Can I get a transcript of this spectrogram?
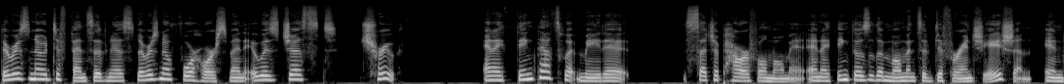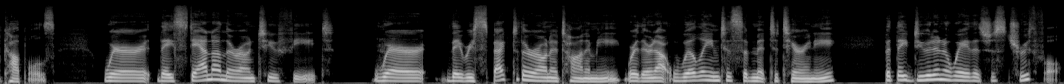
There was no defensiveness. There was no four horsemen. It was just truth. And I think that's what made it such a powerful moment. And I think those are the moments of differentiation in couples where they stand on their own two feet, where they respect their own autonomy, where they're not willing to submit to tyranny, but they do it in a way that's just truthful.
